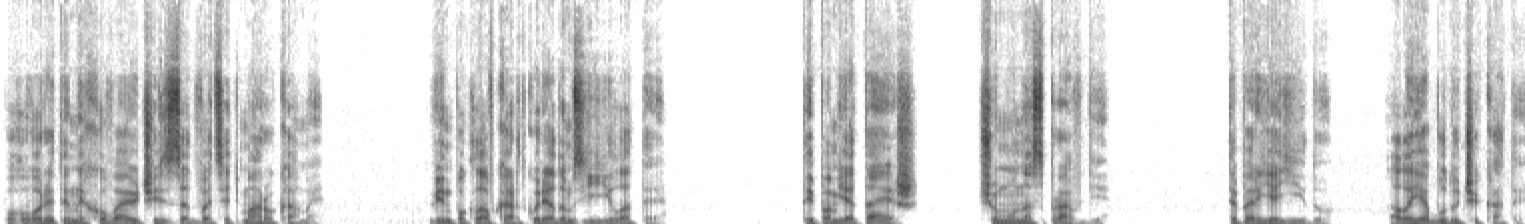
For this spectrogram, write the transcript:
поговорити, не ховаючись за двадцятьма роками. Він поклав картку рядом з її лате. Ти пам'ятаєш, чому насправді? Тепер я їду, але я буду чекати,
